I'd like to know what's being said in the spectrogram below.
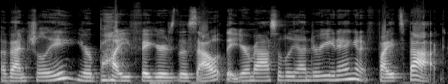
Eventually, your body figures this out that you're massively under eating and it fights back.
